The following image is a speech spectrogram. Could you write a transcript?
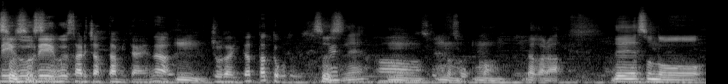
冷遇されちゃったみたいなうん。状態だったってことですね。そうですね。あーそっかそっか。だからでその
